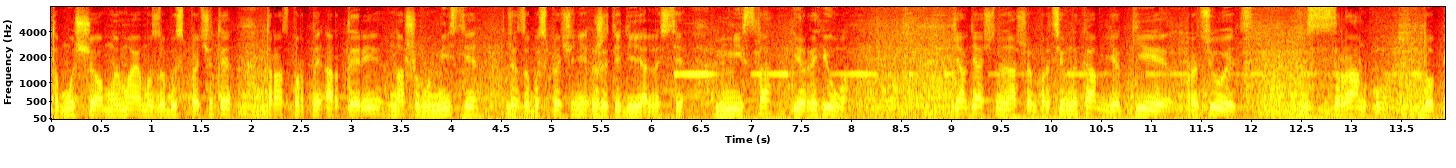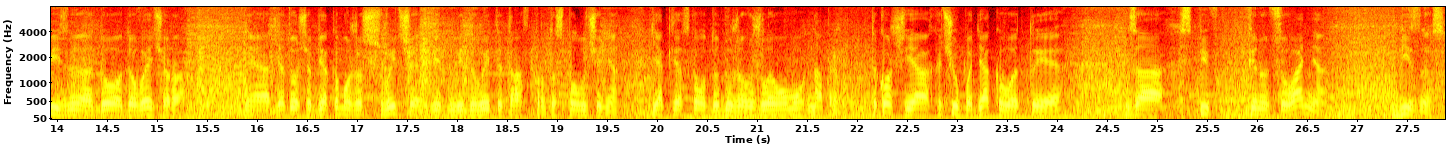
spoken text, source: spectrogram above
Тому що ми маємо забезпечити транспортні артерії в нашому місті для забезпечення життєдіяльності міста і регіону. Я вдячний нашим працівникам, які працюють зранку до пізньої до, до вечора для того, щоб якомога швидше відновити транспортне сполучення, як я сказав, до дуже важливому напрямку. Також я хочу подякувати за співфінансування бізнес,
